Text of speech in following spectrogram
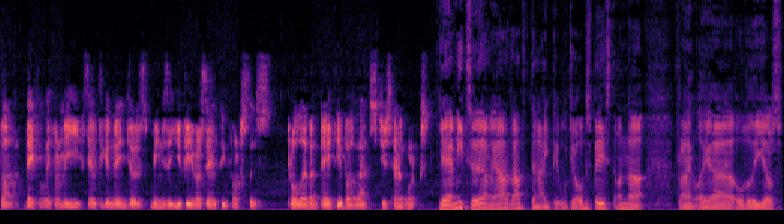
but definitely for me, Celtic and Rangers means that you favour Celtic first. It's probably a bit petty, but that's just how it works. Yeah, me too. I mean, I've, I've denied people jobs based on that, frankly, uh, over the years.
